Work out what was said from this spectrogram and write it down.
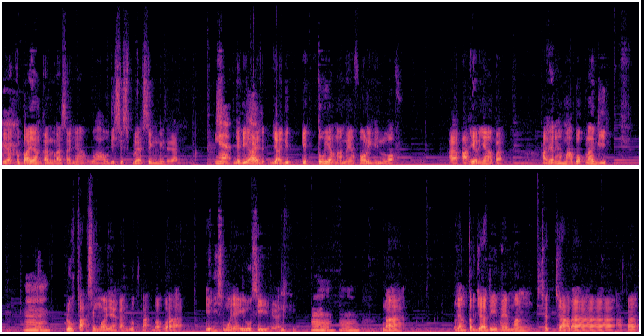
Ya kebayang kan rasanya wow this is blessing gitu kan iya. Jadi. Akhir, jadi itu yang namanya falling in love. Akhirnya apa? Akhirnya mabok lagi. Hmm. Lupa semuanya kan lupa bahwa ini semuanya ilusi gitu kan. Hmm, hmm. nah yang terjadi memang secara apa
